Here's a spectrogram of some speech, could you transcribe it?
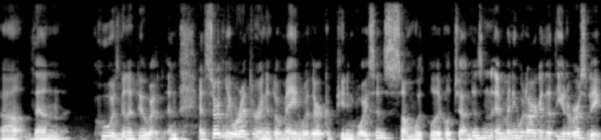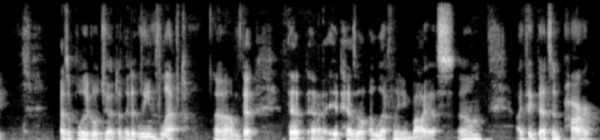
uh, then who is going to do it? And and certainly we're entering a domain where there are competing voices, some with political agendas, and, and many would argue that the university has a political agenda, that it leans left, um, that that uh, it has a, a left leaning bias. Um, I think that's in part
